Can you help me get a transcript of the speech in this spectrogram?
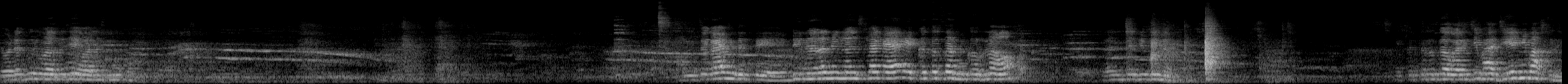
एवढ्या पूर्वी मला जेवायलाच नको. आमचं काय म्हणतात ते डिनर आणि लंचला काय एकत्रच आम्ही करू ना हो? लंच आणि डिनर एकत्र गवारीची भाजी आणि भाकरी.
